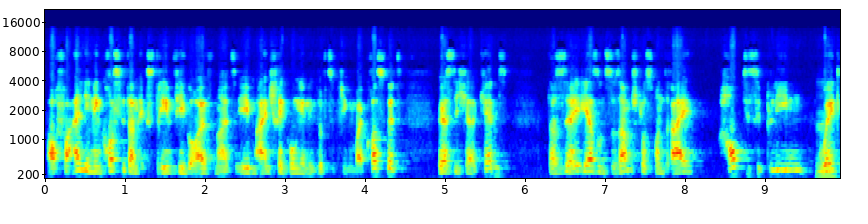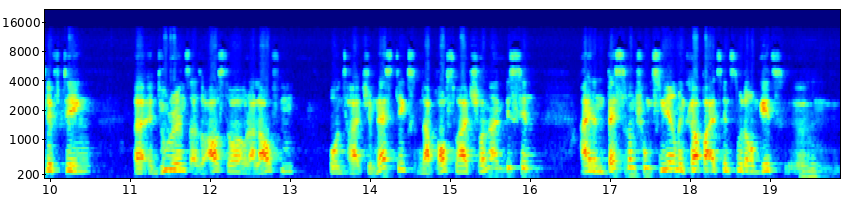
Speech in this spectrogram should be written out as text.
auch vor allen Dingen den Crossfittern extrem viel geholfen hat, eben Einschränkungen in den Griff zu kriegen. Bei Crossfit, wer es nicht kennt, das ist ja eher so ein Zusammenschluss von drei Hauptdisziplinen, mhm. Weightlifting, äh, Endurance, also Ausdauer oder Laufen und halt Gymnastics. Und da brauchst du halt schon ein bisschen einen besseren funktionierenden Körper, als wenn es nur darum geht, äh, mhm.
